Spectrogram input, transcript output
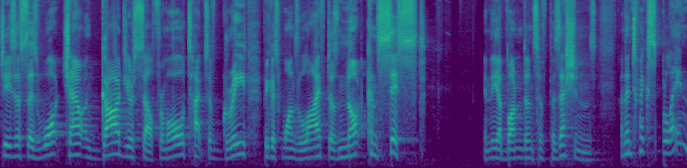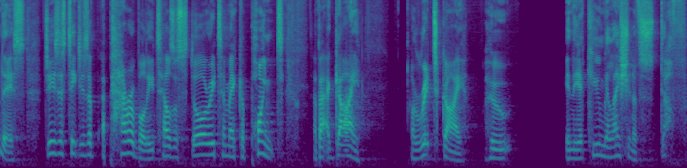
Jesus says, Watch out and guard yourself from all types of greed because one's life does not consist in the abundance of possessions. And then to explain this, Jesus teaches a, a, parable. He tells a story to make a point about a guy, a rich guy, who, in the accumulation of stuff,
